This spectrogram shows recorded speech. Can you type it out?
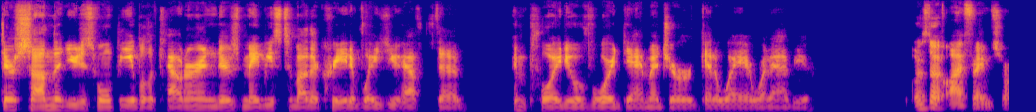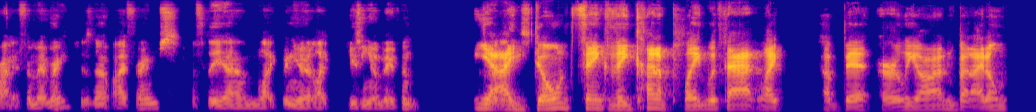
there's some that you just won't be able to counter and there's maybe some other creative ways you have to employ to avoid damage or get away or what have you Well, there's no iframes, right? From memory, there's no iframes with the um like when you're like using your movement. Yeah i don't think they kind of played with that like a bit early on but i don't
